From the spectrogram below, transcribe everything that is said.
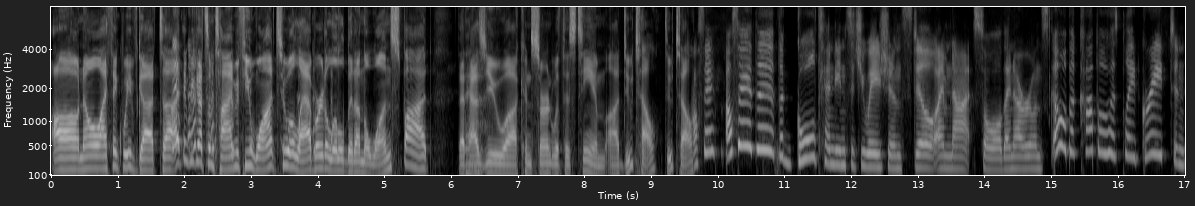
Oh no, I think we've got uh, I think we got some time if you want to elaborate a little bit on the one spot that has you uh, concerned with this team. Uh, do tell, do tell. I'll say, I'll say the the goaltending situation. Still, I'm not sold. I know everyone's oh, but Kaapo has played great, and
